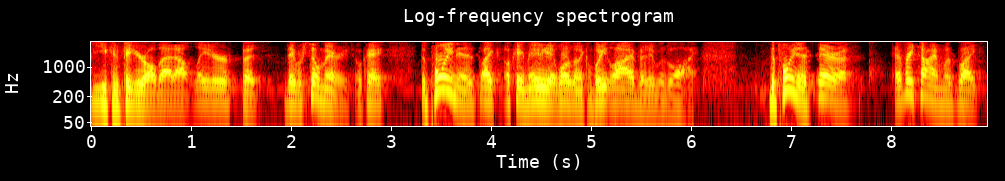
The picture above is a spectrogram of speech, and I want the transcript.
you can figure all that out later, but they were still married, okay? The point is, like, okay, maybe it wasn't a complete lie, but it was a lie. The point is, Sarah, every time was like,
